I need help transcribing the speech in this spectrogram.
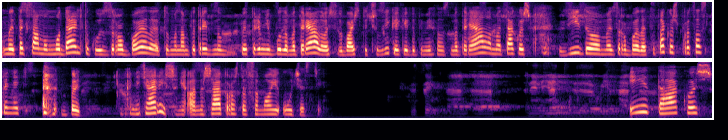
Ми так само модель таку зробили, тому нам потрібно потрібні були матеріали. Ось ви бачите чоловіка, який допоміг нам з матеріалами. Також відео ми зробили. Це також процес прийняття прийняття рішення, а не ще просто самої участі. І також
